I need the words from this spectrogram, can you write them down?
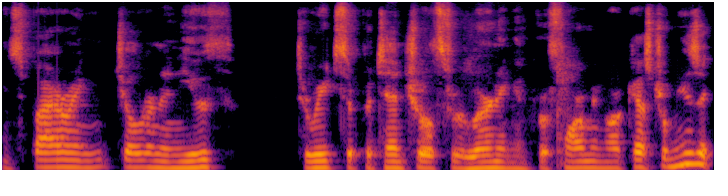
inspiring children and youth to reach their potential through learning and performing orchestral music.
